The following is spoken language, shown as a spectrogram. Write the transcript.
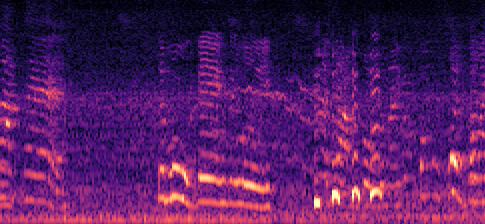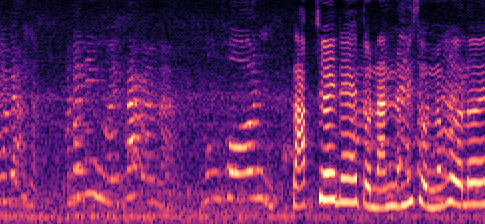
คักแท้จมูกแดงจังเลยสามตัวนั้นก็ต้องคนตรงนั้นกันอันนี้เหมือนคักอันน่ะมงคลรับเชื่อยแน่ตัวนั้นนะไม่สนนะเพื่อเลย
